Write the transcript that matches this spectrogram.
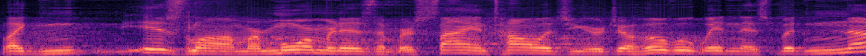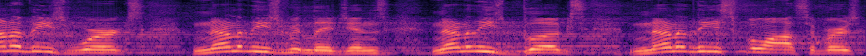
like Islam or Mormonism or Scientology or Jehovah Witness. But none of these works, none of these religions, none of these books, none of these philosophers,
